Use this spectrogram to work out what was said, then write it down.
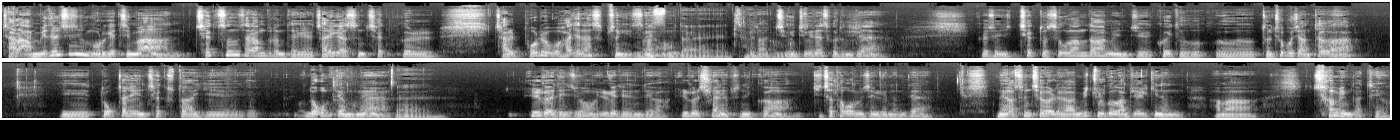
잘 안 믿을지는 모르겠지만 책 쓴 사람들은 되게 자기가 쓴 책을 잘 보려고 하지 않은 습성이 있어요. 맞습니다. 예, 잘안 그래서. 지긋지긋해서 그런데 그래서 이 책도 쓰고 난 다음에 이제 거의 더, 어, 들춰보지 않다가 이 독자적인 책 수다 이게 녹음 때문에 예. 읽어야 되죠. 읽어야 되는데요. 읽을 시간이 없으니까 기차 타고 오면서 읽었는데 내가 쓴 책을 내가 밑줄 그어가면서 읽기는 아마 처음인 것 같아요.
